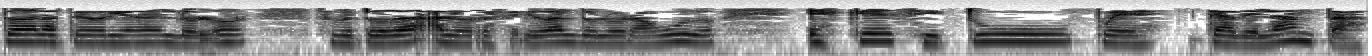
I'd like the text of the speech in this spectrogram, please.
toda la teoría del dolor, sobre todo a lo referido al dolor agudo, es que si tú pues te adelantas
